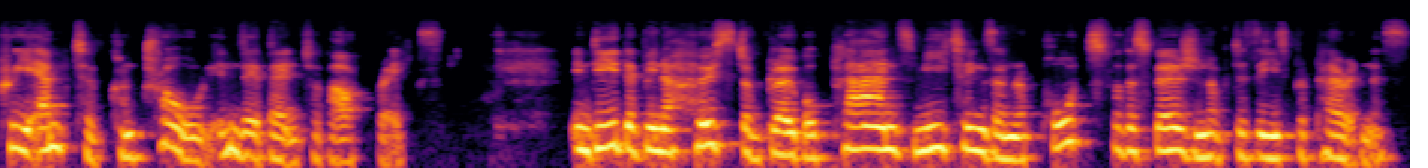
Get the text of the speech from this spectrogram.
preemptive control in the event of outbreaks. Indeed, there have been a host of global plans, meetings, and reports for this version of disease preparedness.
